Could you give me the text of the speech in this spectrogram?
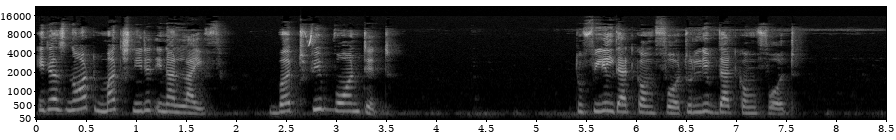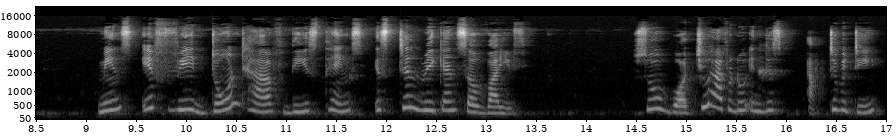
It is not much needed in our life, but we want it to feel that comfort, to live that comfort. Means if we don't have these things, still we can survive. So, what you have to do in this activity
